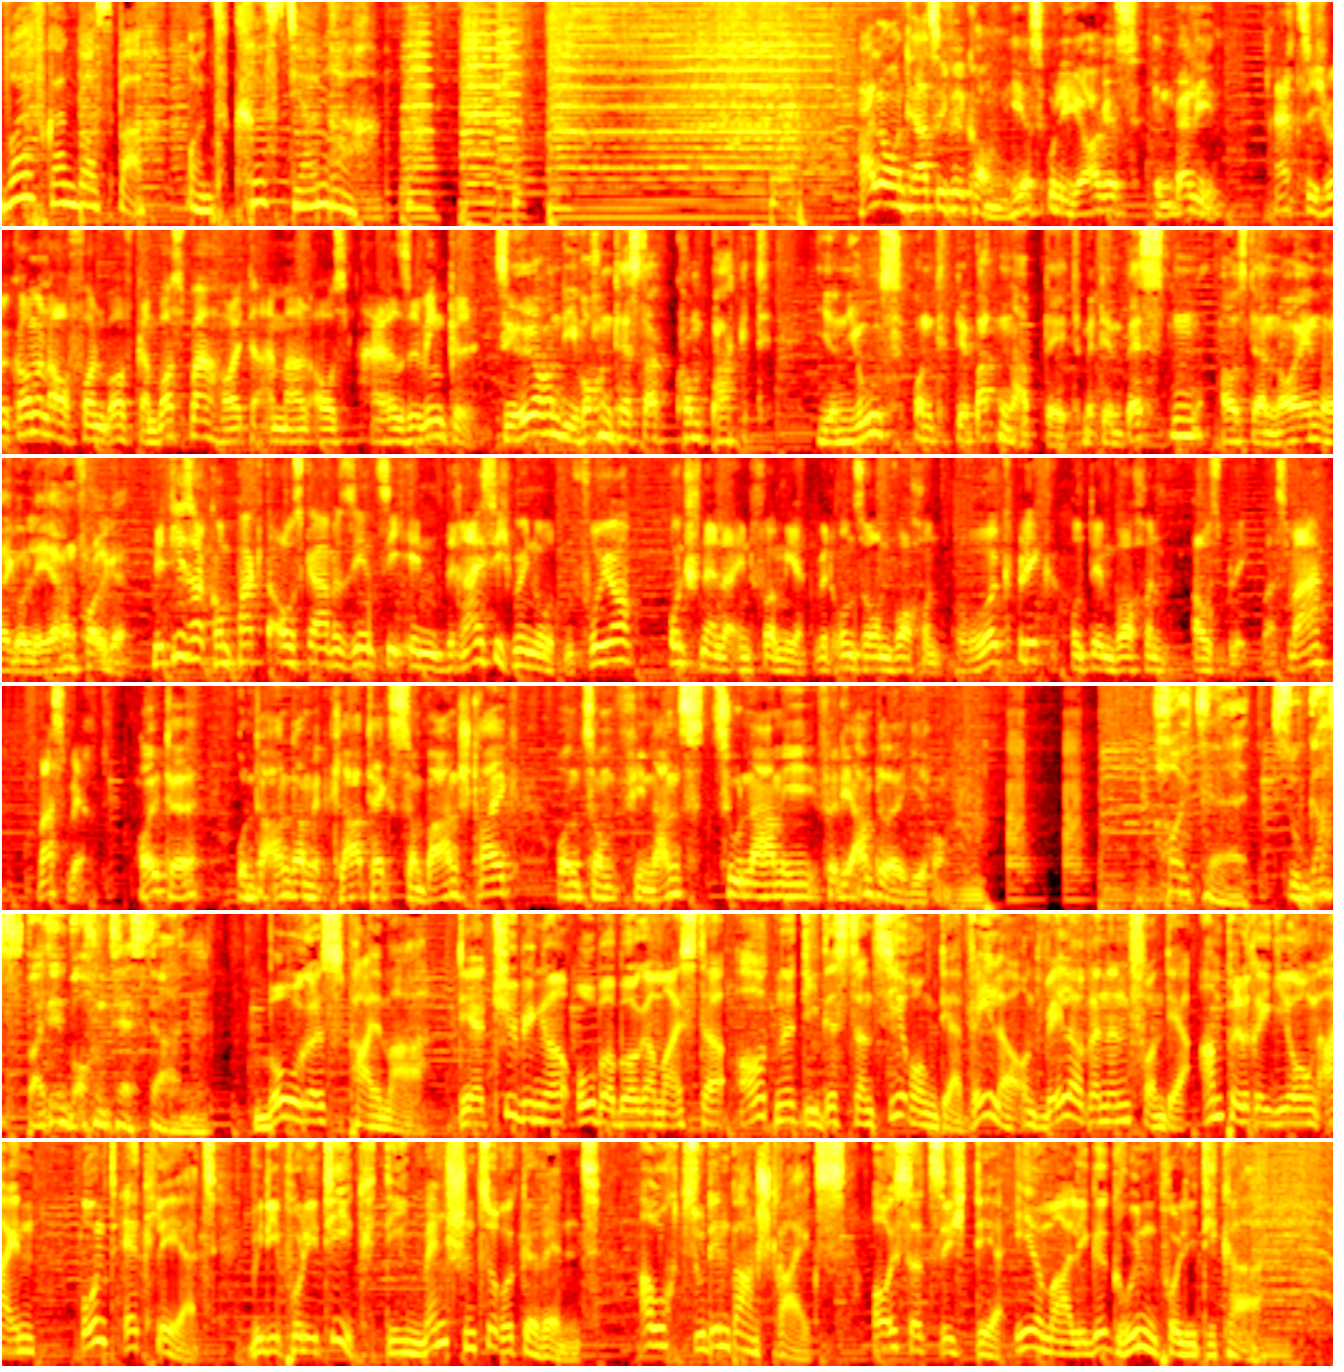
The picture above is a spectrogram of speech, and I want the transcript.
Wolfgang Bosbach und Christian Rach. Hallo und herzlich willkommen. Hier ist Uli Jörges in Berlin. Herzlich willkommen auch von Wolfgang Bosbach, heute einmal aus Harsewinkel. Sie hören die Wochentester kompakt. Ihr News- und Debattenupdate mit dem Besten aus der neuen regulären Folge. Mit dieser Kompaktausgabe sind Sie in 30 Minuten früher und schneller informiert mit unserem Wochenrückblick und dem Wochenausblick. Was war, was wird. Heute unter anderem mit Klartext zum Bahnstreik und zum Finanztsunami für die Ampelregierung. Heute zu Gast bei den Wochentestern. Boris Palmer, der Tübinger Oberbürgermeister, ordnet die Distanzierung der Wähler und Wählerinnen von der Ampelregierung ein und erklärt, wie die Politik die Menschen zurückgewinnt. Auch zu den Bahnstreiks äußert sich der ehemalige Grünen-Politiker.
